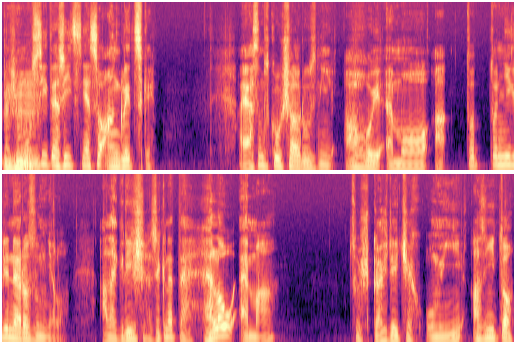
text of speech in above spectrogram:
Takže mm-hmm. musíte říct něco anglicky. A já jsem zkoušel různý ahoj Emo a to, to nikdy nerozumělo. Ale když řeknete Hello Emma, což každý Čech umí a zní to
